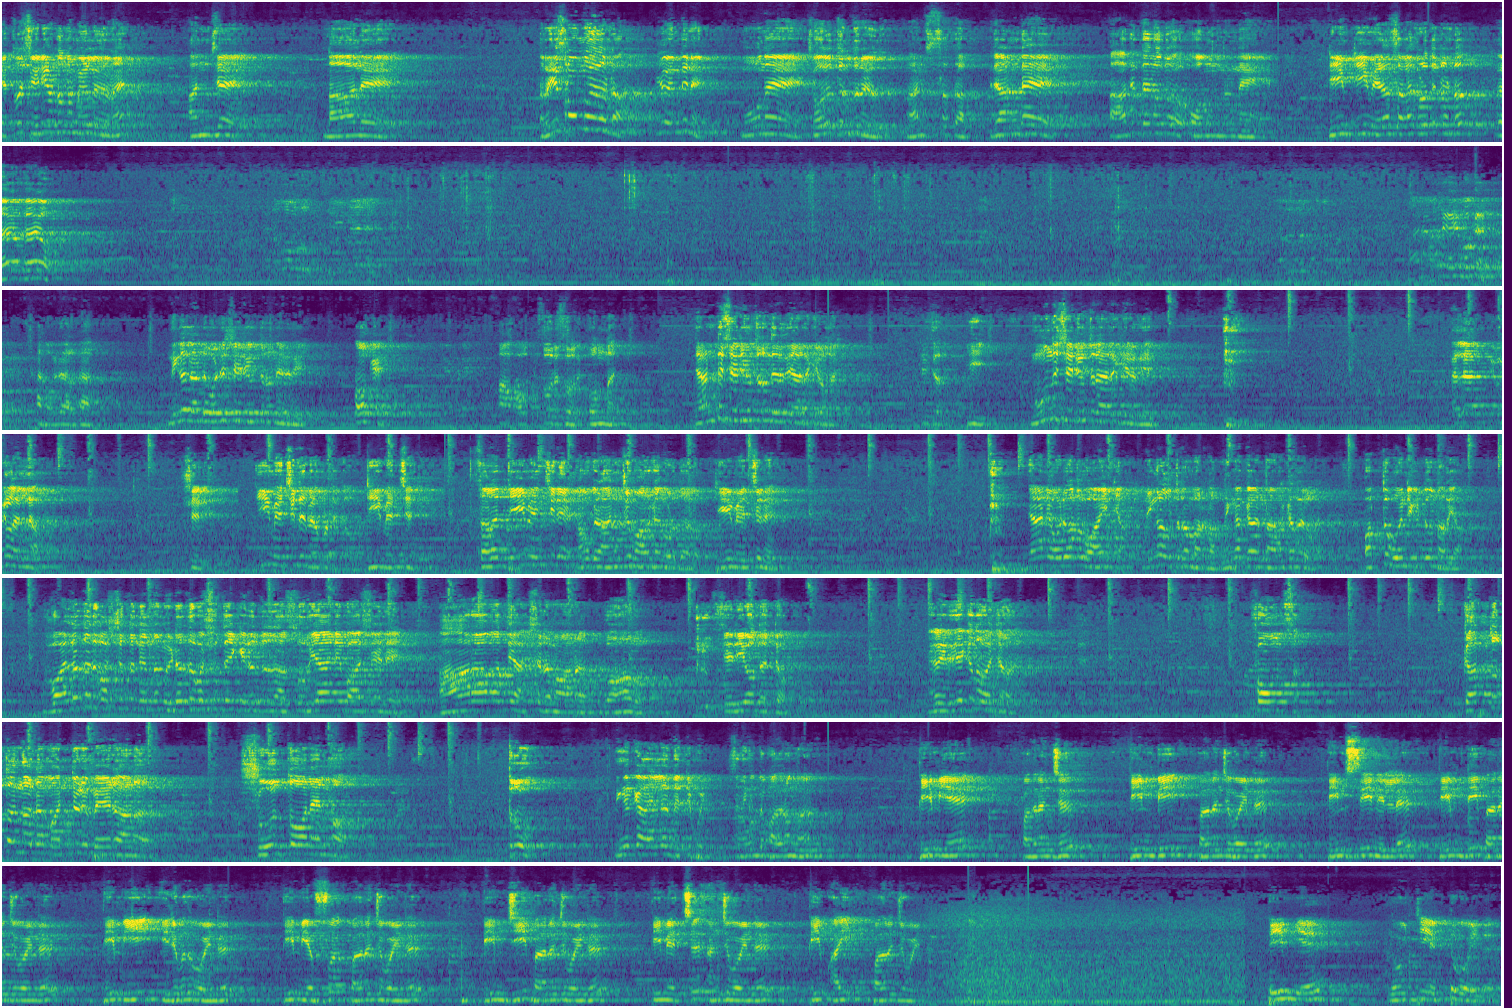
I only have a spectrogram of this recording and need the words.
എത്ര ശരിയുണ്ടെന്ന് മേളിൽ എഴുതണേ? അഞ്ച് നാല്. റീഫ്രോം എഴുതണ്ട അയ്യോ എന്തിന്? മൂന്ന്. ചോദ്യത്തിൽ എഴുതു. ആൻസർ രണ്ട്. ആദ്യം തന്നെ ഒന്ന് ഒന്ന്. ടീം ടീം ഏതാ സ്ഥലം കൊടുത്തിട്ടുണ്ട്? വേഗം വേഗം. ഓക്കെ ആ സോറി സോറി ഒന്ന്. രണ്ട് ശരി ഉത്തരം എഴുതി ഉള്ളത്? ടീച്ചർ ഈ മൂന്ന് ശരി ഉത്തരം ആരൊക്കെ എഴുതി അല്ല ഇവങ്ങളല്ല. ശരി. ടീം എച്ചിന്റെ പേപ്പർ എടുക്കാം. ടീം എച്ച് സാറേ ടീം എച്ചിന് നമുക്ക് അഞ്ച് മാർക്കം കൊടുത്താലോ? ടീം എച്ചിന് ഞാൻ ഓരോന്ന് വായിക്കാം. നിങ്ങൾ ഉത്തരം പറയണം. നിങ്ങൾക്ക് അർഹതയുള്ളത് പത്ത് പോയിന്റ് കിട്ടുമെന്ന് അറിയാം വലത് വശത്ത് നിന്നും ഇടതുവശത്തേക്ക് എഴുതുന്ന സുറിയാനി ഭാഷയിലെ ആറാമത്തെ അക്ഷരമാണ് വാവ് ശരിയോ തെറ്റോ? നിങ്ങൾ എഴുതിയേക്കുന്ന വായിച്ചാൽ മതി. ഫോംസ്. കത്തുത്വങ്ങളുടെ മറ്റൊരു പേരാണ് ശൂത്തോനന്മാർ ട്രൂ. നിങ്ങൾക്ക് അതെല്ലാം തെറ്റിപ്പോയി. നിങ്ങൾക്ക് പതിനൊന്ന് ടീം എ പതിനഞ്ച് ടീം ബി പതിനഞ്ച് point team C nil team D പതിനഞ്ച് പോയിന്റ് ടീം ഇ ഇരുപത് പോയിന്റ് ടീം എഫ് പതിനഞ്ച് പോയിന്റ് ടീം ജി പതിനഞ്ച് പോയിന്റ് ടീം എച്ച് അഞ്ച് പോയിന്റ് ടീം ഐ പതിനഞ്ച് പോയിന്റ് ടീം എ നൂറ്റി എട്ട് പോയിന്റ്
